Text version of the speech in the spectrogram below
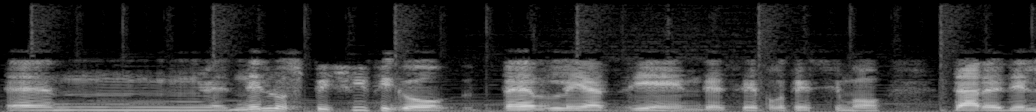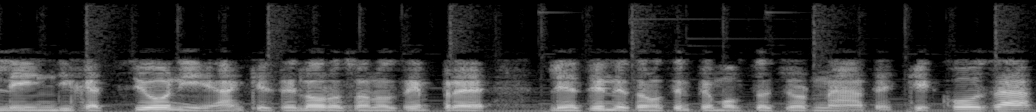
Ehm, nello specifico per le aziende, se potessimo dare delle indicazioni, anche se loro sono sempre, le aziende sono sempre molto aggiornate, che cosa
